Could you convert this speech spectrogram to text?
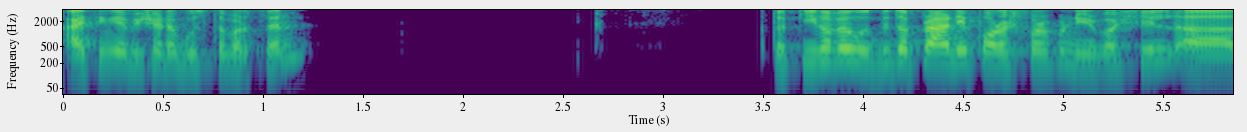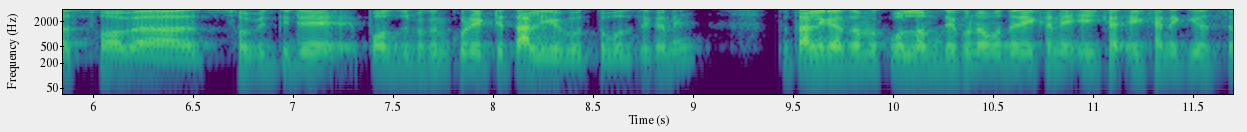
আই থিঙ্ক এই বিষয়টা বুঝতে পারছেন। তো কীভাবে উদ্ভিদ প্রাণী পরস্পর উপর নির্ভরশীল ছবিটিতে পর্যবেক্ষণ করে একটি তালিকা করতে বলছে এখানে? তো তালিকা তো আমরা করলাম। দেখুন আমাদের এখানে এখানে কি হচ্ছে?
